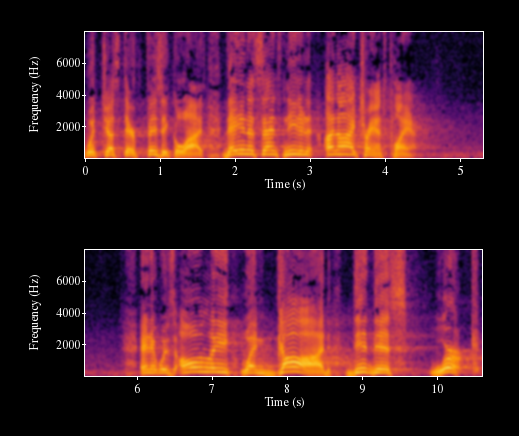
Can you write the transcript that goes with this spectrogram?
with just their physical eyes. They, in a sense, needed an eye transplant. And it was only when God did this work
